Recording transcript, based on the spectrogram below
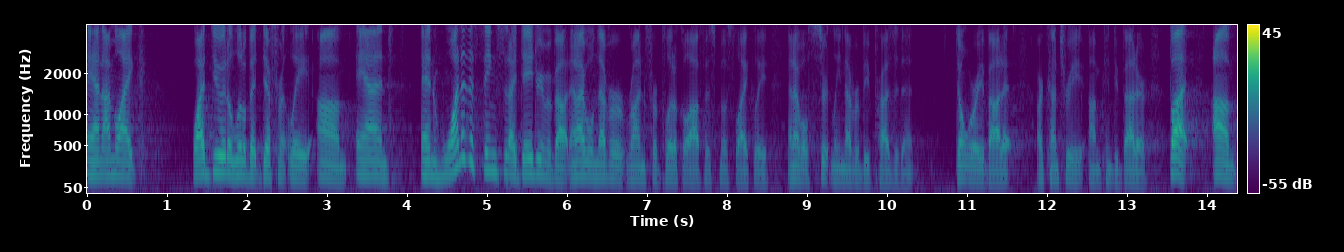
and I'm like, well, I'd do it a little bit differently. Um, and, and one of the things that I daydream about, and I will never run for political office most likely, and I will certainly never be president. Don't worry about it. Our country um, can do better. But um,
